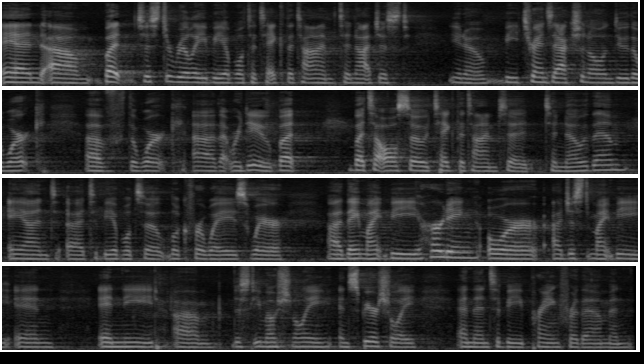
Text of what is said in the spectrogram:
And, um, but just to really be able to take the time to not just, you know, be transactional and do the work of the work uh, that we do, but, but to also take the time to, to know them and uh, to be able to look for ways where uh, they might be hurting or uh, just might be in, in need, um, just emotionally and spiritually and then to be praying for them. And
